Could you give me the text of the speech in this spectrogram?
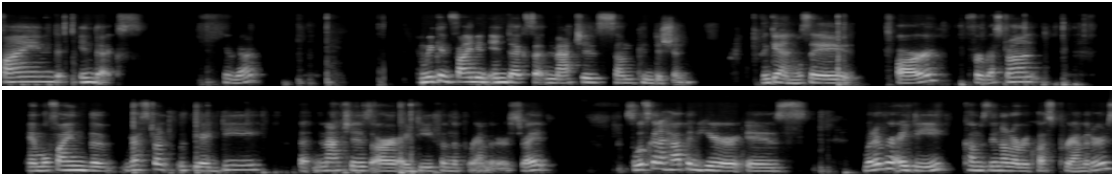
find index. Here we are. And we can find an index that matches some condition. Again, we'll say R for restaurant, and we'll find the restaurant with the ID that matches our ID from the parameters, right? So what's going to happen here is whatever ID comes in on our request parameters,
